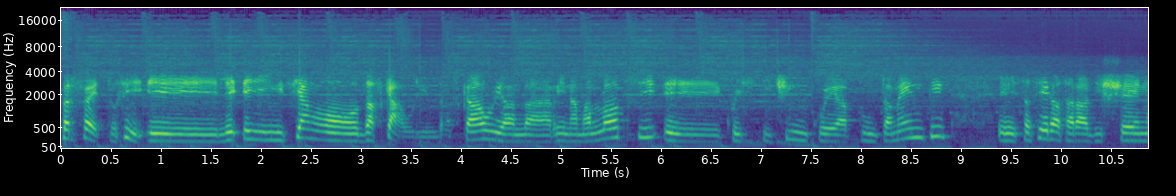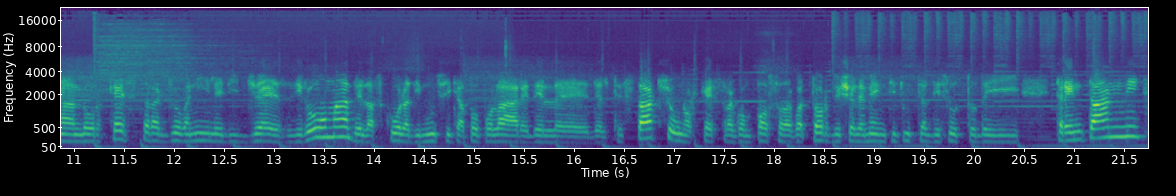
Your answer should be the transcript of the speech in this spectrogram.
Perfetto, sì, e, le, e iniziamo da Scauri, da Scauri all'Arena Mallozzi e questi cinque appuntamenti. E stasera sarà di scena l'Orchestra Giovanile di Jazz di Roma della Scuola di Musica Popolare del, del Testaccio, un'orchestra composta da 14 elementi tutti al di sotto dei 30 anni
